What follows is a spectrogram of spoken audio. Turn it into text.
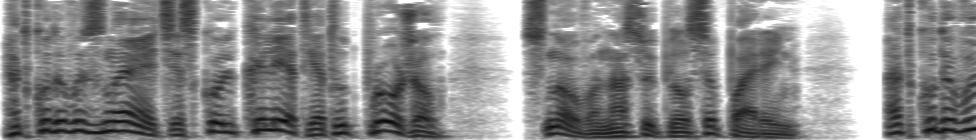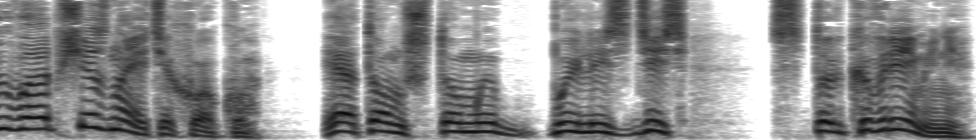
«Откуда вы знаете, сколько лет я тут прожил?» Снова насупился парень. «Откуда вы вообще знаете Хоку? И о том, что мы были здесь столько времени?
